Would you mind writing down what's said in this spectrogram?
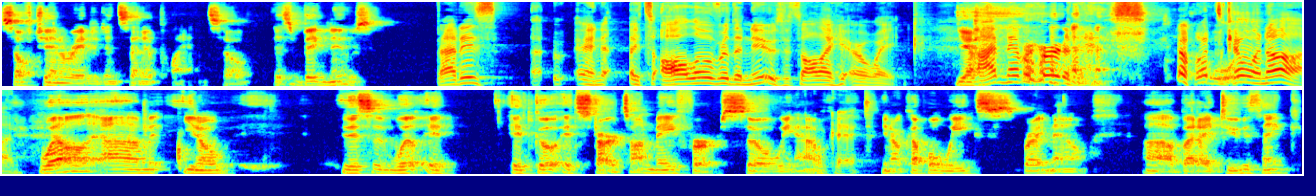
self-generated incentive plan. So this is big news. That is uh, and it's all over the news. It's all i hear. Oh wait. Yeah. I've never heard of this. What's going on? Well um, you know this is will it it go it starts on may 1st so we have okay. you know a couple weeks right now uh, but I do think,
